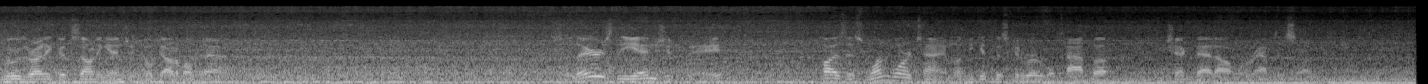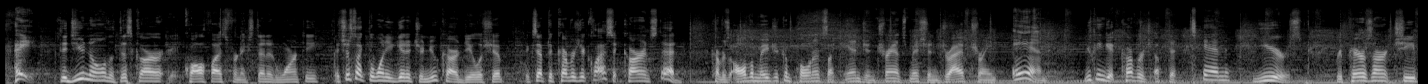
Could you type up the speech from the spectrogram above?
Smooth running, good sounding engine, no doubt about that. So there's the engine bay. Pause this one more time. Let me get this convertible top up. Check that out. We'll wrap this up. Hey, did you know that this car qualifies for an extended warranty? It's just like the one you get at your new car dealership, except it covers your classic car instead. covers all the major components like engine, transmission, drivetrain, and you can get coverage up to 10 years. Repairs aren't cheap.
